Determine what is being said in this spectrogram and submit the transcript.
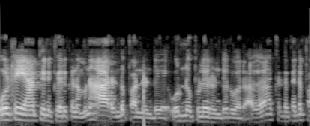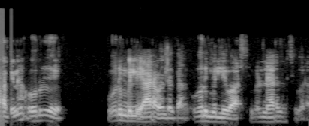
வோல்டேஜ் ஆம்பியர் பெருக்கணும்னா ஆறு ரெண்டு பன்னெண்டு ஒன்று புள்ளி ரெண்டுன்னு வரும். அதான் கிட்டத்தட்ட பார்த்தீங்கன்னா ஒரு ஒரு மில்லி யாரை வந்திருக்காங்க. ஒரு மில்லி வாட்ஸ் இவ்வளவு நேரம் கழிச்சு வர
